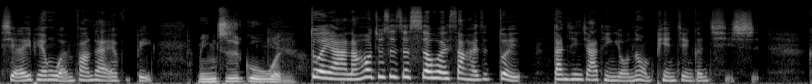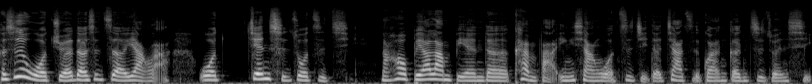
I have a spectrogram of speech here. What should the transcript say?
写了一篇文放在 FB。明知故问。对呀、啊，然后就是这社会上还是对单亲家庭有那种偏见跟歧视，可是我觉得是这样啦，我坚持做自己，然后不要让别人的看法影响我自己的价值观跟自尊心。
